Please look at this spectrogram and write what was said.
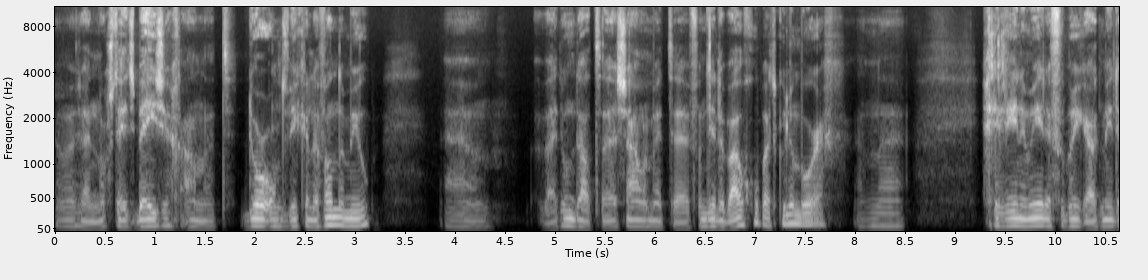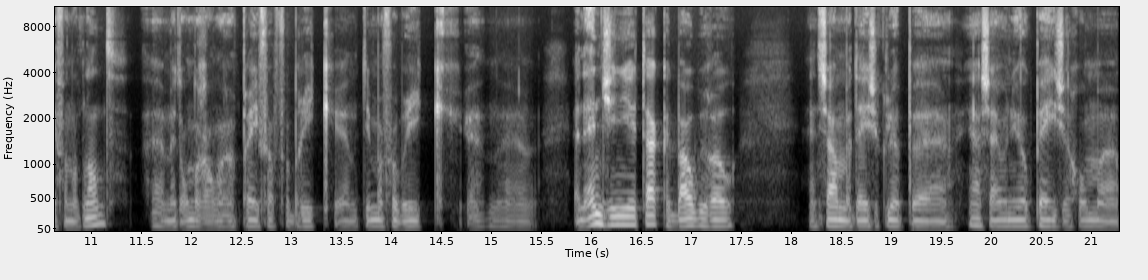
We zijn nog steeds bezig aan het doorontwikkelen van de Mube. Um, wij doen dat uh, samen met uh, Van Dille Bouwgroep uit Culemborg. Een uh, gerenommeerde fabriek uit het midden van het land. Met onder andere een prefabfabriek, een timmerfabriek, een een engineer tak, het bouwbureau. En samen met deze club uh, ja, zijn we nu ook bezig om uh,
